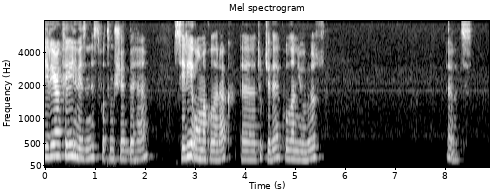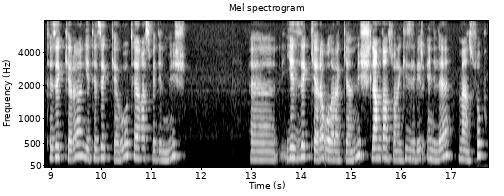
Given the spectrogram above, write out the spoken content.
Evet. Seri fiil vezinli sıfatı müşebbehe. Seri olmak olarak e, Türkçe'de kullanıyoruz. Evet. Tezekkera yetezekkeru te hasfedilmiş. E, yezzekkera olarak gelmiş. Lamdan sonra gizli bir en ile mensup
